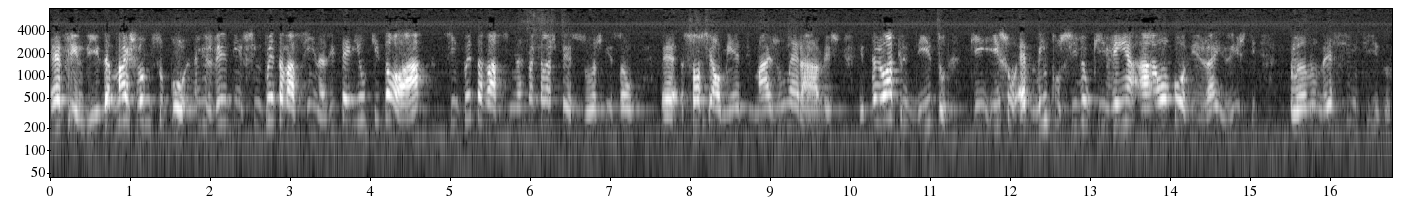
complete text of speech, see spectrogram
É vendida, mas vamos supor, eles vendem 50 vacinas e teriam que doar 50 vacinas para aquelas pessoas que são é, socialmente mais vulneráveis. Então, eu acredito que isso é bem possível que venha a ocorrer. Já existe plano nesse sentido.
